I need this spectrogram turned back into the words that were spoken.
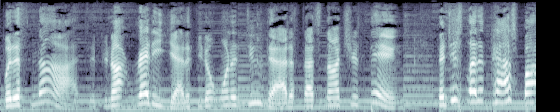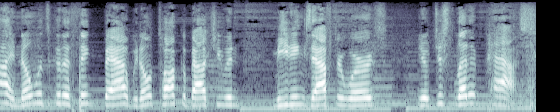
But if not, if you're not ready yet, if you don't want to do that, if that's not your thing, then just let it pass by. No one's going to think bad. We don't talk about you in meetings afterwards. You know, just let it pass.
